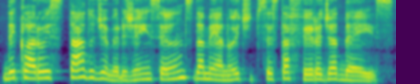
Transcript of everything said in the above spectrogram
declarou estado de emergência antes da meia-noite de sexta-feira, dia 10.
